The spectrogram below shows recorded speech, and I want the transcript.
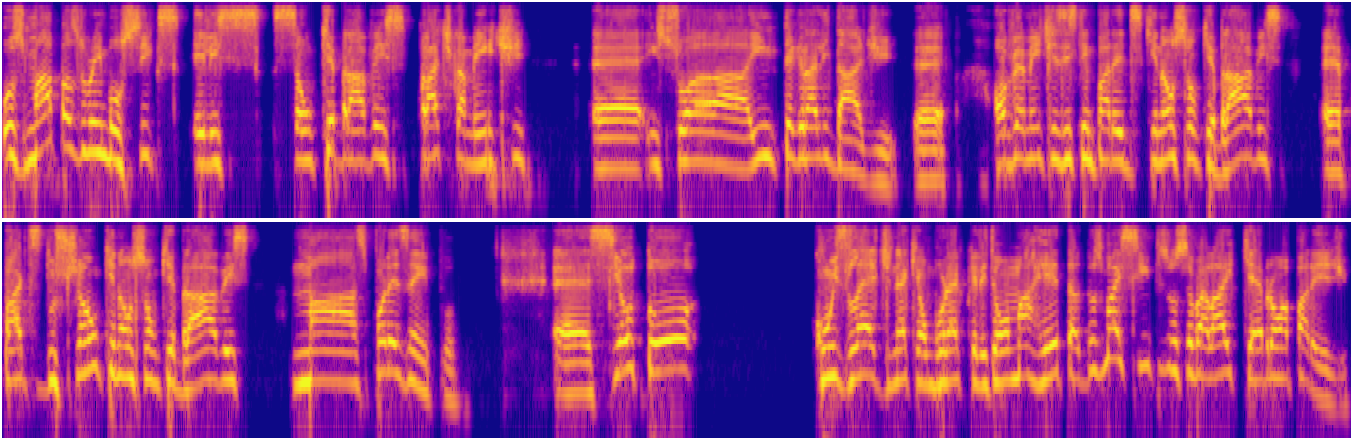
os mapas do Rainbow Six, eles são quebráveis praticamente é, em sua integralidade. É, obviamente existem paredes que não são quebráveis, é, partes do chão que não são quebráveis, mas, por exemplo, é, se eu tô com sled, né? Que é um boneco que ele tem uma marreta. Dos mais simples, você vai lá e quebra uma parede.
